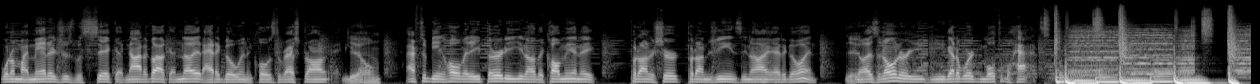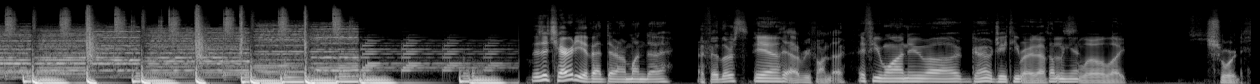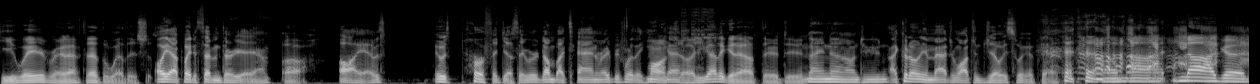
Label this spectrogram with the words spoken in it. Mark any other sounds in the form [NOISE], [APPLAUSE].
one of my managers was sick at nine o'clock at night. I had to go in and close the restaurant. You Yeah. know, after being home at eight thirty, you know, they call me in. they put on a shirt, put on jeans. You know, I had to go in. Yeah. You know, as an owner, you, you got to wear multiple hats. There's a charity event there on Monday. At Fiddlers. Yeah. Yeah, every fun day. If you want to uh, go, JT Right after coming this in. little like short heat wave, right after that, the weather's just Oh yeah, I played at seven thirty a.m. oh. Oh yeah, it was it was perfect yesterday. We were done by ten, right before the heat. Come on, came. Joe, you got to get out there, dude. I know, dude. I could only imagine watching Joey swing a pair. [LAUGHS] Oh, nah, nah, good.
